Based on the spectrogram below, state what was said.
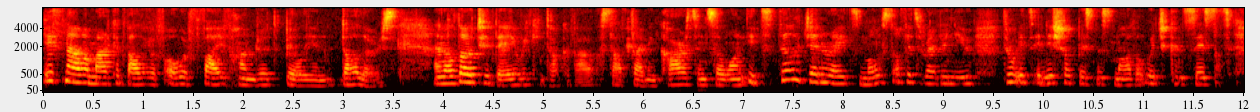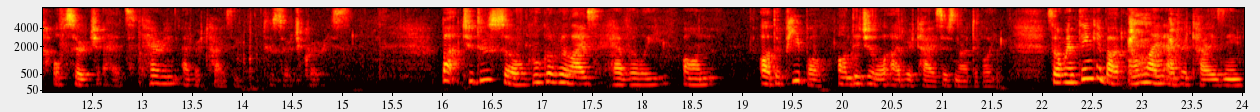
is now a market value of over 500 billion dollars. And although today we can talk about self-driving cars and so on, it still generates most of its revenue through its initial business model, which consists of search ads, pairing advertising to search queries. But to do so, Google relies heavily on other people, on digital advertisers notably. So when thinking about online advertising,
